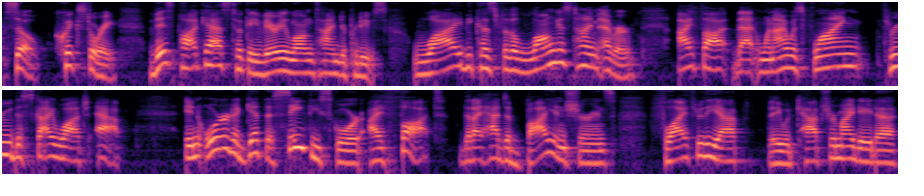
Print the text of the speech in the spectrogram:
So, quick story. This podcast took a very long time to produce. Why? Because for the longest time ever, I thought that when I was flying through the Skywatch app, in order to get the safety score, I thought that I had to buy insurance, fly through the app, they would capture my data,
